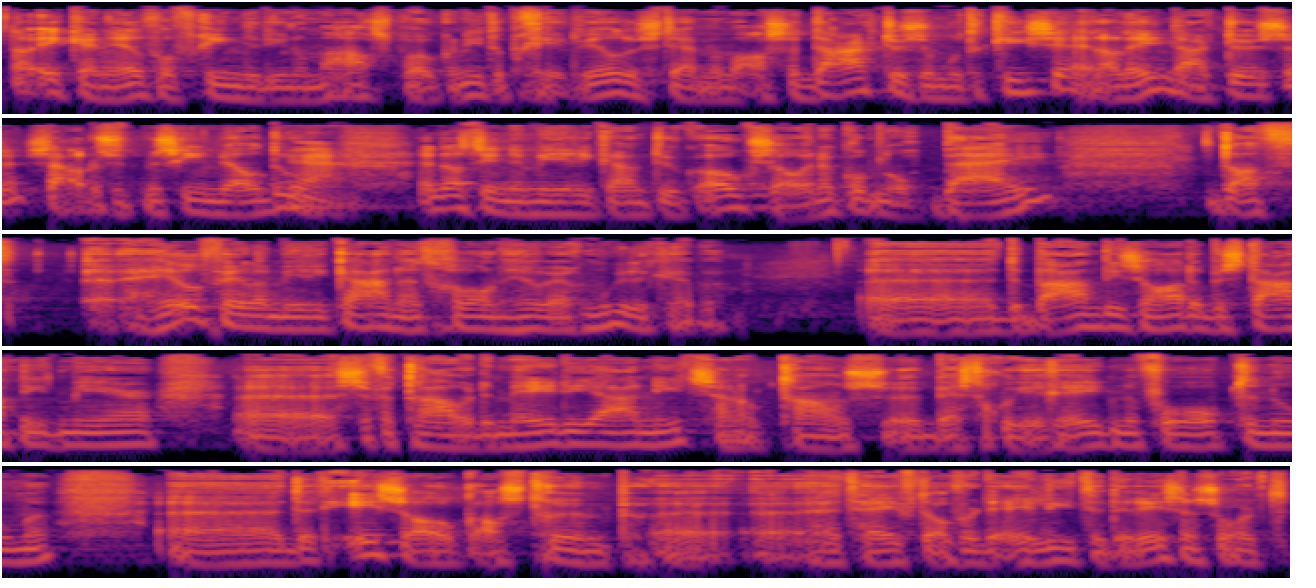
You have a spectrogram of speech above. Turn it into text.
Nou, ik ken heel veel vrienden die normaal gesproken niet op Geert Wilders stemmen. Maar als ze daartussen moeten kiezen, en alleen daartussen, zouden ze het misschien wel doen. Ja. En dat is in Amerika natuurlijk ook zo. En er komt nog bij dat eh, heel veel Amerikanen het gewoon heel erg moeilijk hebben. Eh, de baan die ze hadden bestaat niet meer. Eh, ze vertrouwen de media niet. Zijn ook trouwens eh, best goede redenen voor op te noemen. Er is ook, als Trump het heeft over de elite... er is een soort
